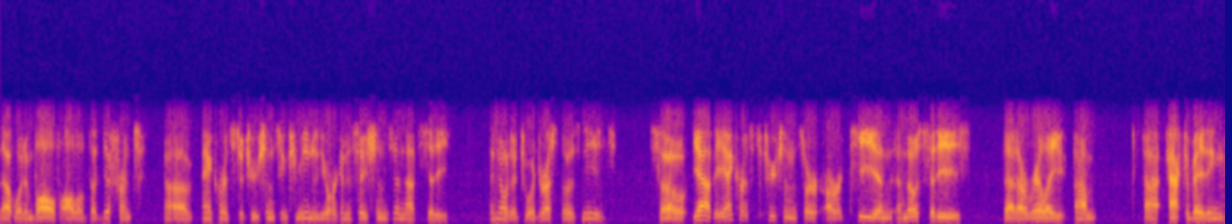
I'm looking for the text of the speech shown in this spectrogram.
that would involve all of the different uh, anchor institutions and community organizations in that city in order to address those needs. So yeah, the anchor institutions are, are key in, in those cities that are really um, uh, activating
